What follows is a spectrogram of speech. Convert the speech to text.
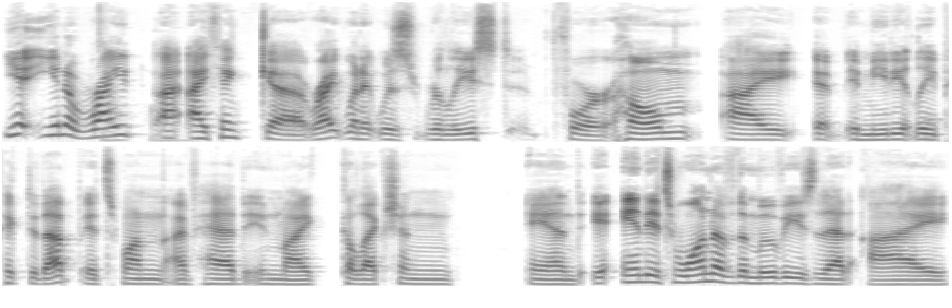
Yeah, you know, right. I, I think uh, right when it was released for home, I i- immediately picked it up. It's one I've had in my collection, and and it's one of the movies that I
